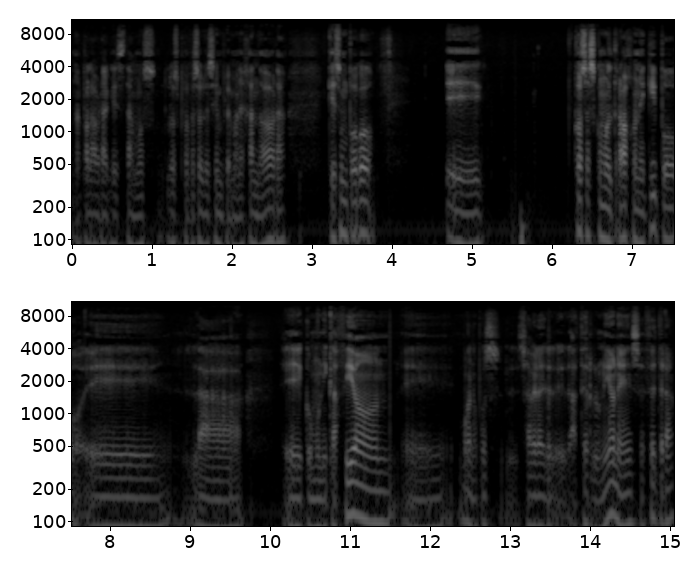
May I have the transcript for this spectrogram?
una palabra que estamos los profesores siempre manejando ahora, que es un poco eh, cosas como el trabajo en equipo, eh, la eh, comunicación, eh, bueno, pues saber hacer reuniones, etcétera,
